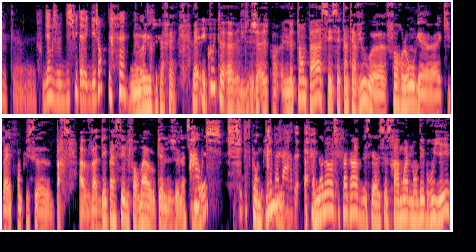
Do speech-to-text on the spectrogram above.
donc euh, faut bien que je discute avec des gens. Oui, oui, tout à fait. Mais écoute, euh, je- le temps passe et cette interview euh, fort longue qui va être en plus par- va dépasser le format auquel je la Ah oui, c'est parce très bavarde. Ah, Non, non, c'est pas grave. Ce sera à moi de m'en débrouiller.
